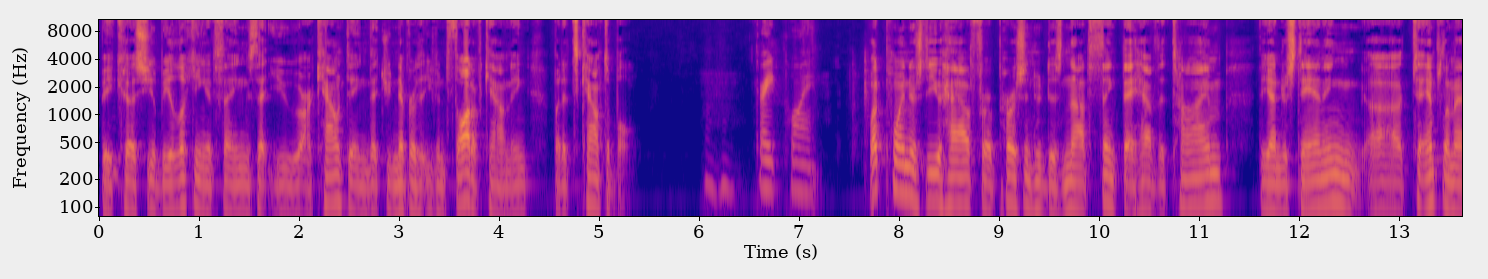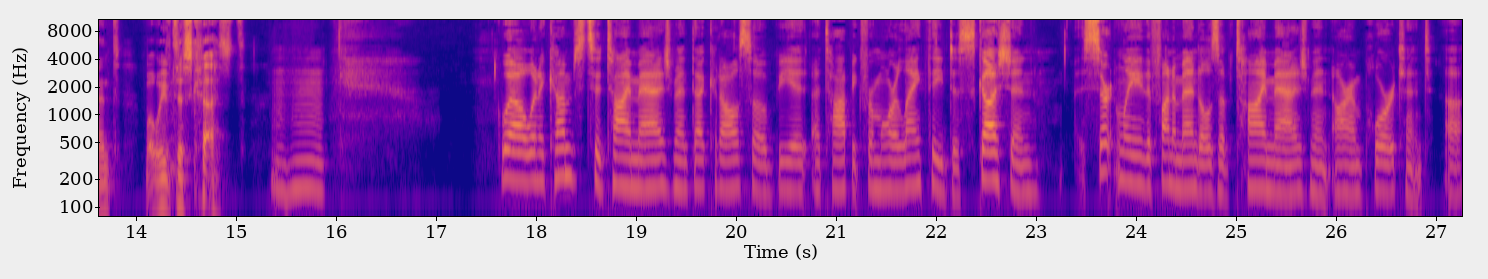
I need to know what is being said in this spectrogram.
because you'll be looking at things that you are counting that you never even thought of counting, but it's countable. Mm-hmm. Great point. What pointers do you have for a person who does not think they have the time, the understanding uh, to implement what we've discussed. Mm-hmm. Well, when it comes to time management, that could also be a, a topic for more lengthy discussion. Certainly, the fundamentals of time management are important. Uh,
